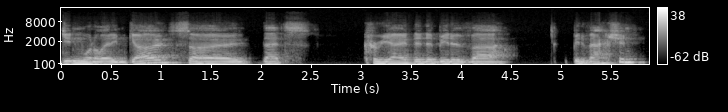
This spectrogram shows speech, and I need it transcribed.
didn't want to let him go, so that's created a bit of uh, bit of action.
